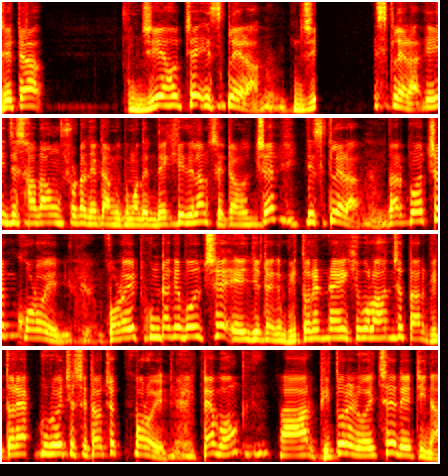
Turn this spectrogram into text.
যেটা, যে হচ্ছে স্ক্লেরা, যে স্ক্লেরা এই যে সাদা অংশটা যেটা আমি তোমাদের দেখিয়ে দিলাম, সেটা হচ্ছে স্ক্লেরা তারপর হচ্ছে করোয়েড করোয়েড কোনটাকে বলছে? এই যেটাকে ভিতরেরটাকে কি বলা হচ্ছে, তার ভিতরে একটু রয়েছে, সেটা হচ্ছে করোয়েড এবং তার ভিতরে রয়েছে রেটিনা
